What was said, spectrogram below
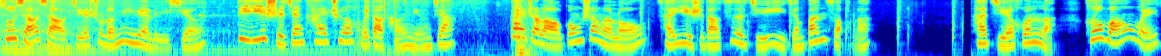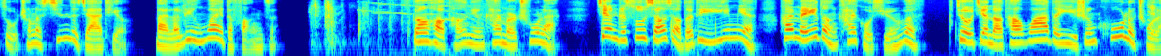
苏小小结束了蜜月旅行，第一时间开车回到唐宁家，带着老公上了楼，才意识到自己已经搬走了。她结婚了，和王伟组成了新的家庭，买了另外的房子。刚好唐宁开门出来。见着苏小小的第一面，还没等开口询问，就见到她哇的一声哭了出来。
